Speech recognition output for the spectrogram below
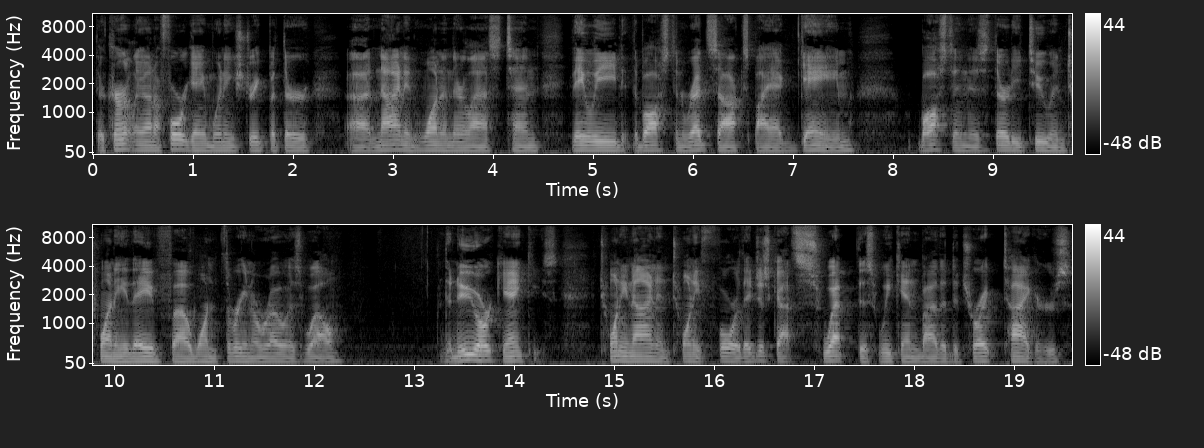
They're currently on a four-game winning streak, but they're uh, nine and one in their last 10. They lead the Boston Red Sox by a game Boston is 32 and 20. They've uh, won three in a row as well. The New York Yankees, 29 and 24. They just got swept this weekend by the Detroit Tigers.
